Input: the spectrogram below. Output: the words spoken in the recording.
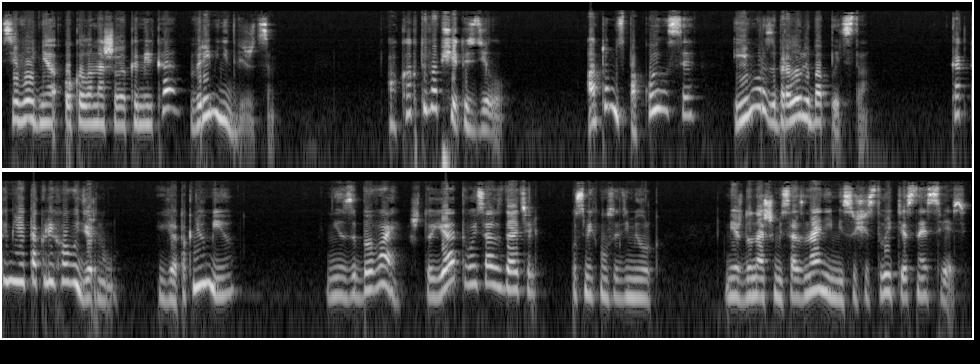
Сегодня около нашего камелька время не движется». «А как ты вообще это сделал?» Антон успокоился, и ему разобрало любопытство – как ты меня так лихо выдернул? Я так не умею. Не забывай, что я твой создатель, усмехнулся Демиург. Между нашими сознаниями существует тесная связь.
